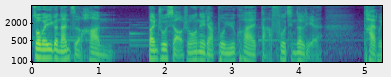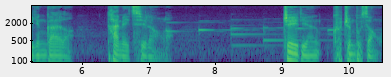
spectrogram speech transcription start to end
作为一个男子汉，搬出小时候那点不愉快打父亲的脸，太不应该了，太没气量了。这一点可真不像我。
